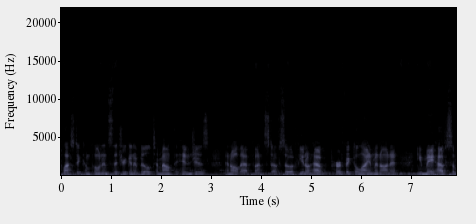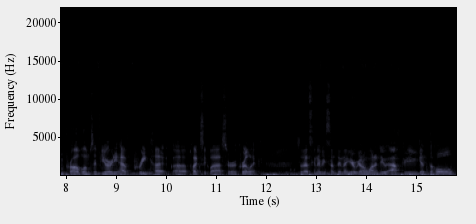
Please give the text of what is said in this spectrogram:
plastic components that you're gonna build to mount the hinges and all that fun stuff. So if you don't have perfect alignment on it, you may have some problems if you already have pre-cut uh, plexiglass or acrylic. So that's gonna be something that you're gonna wanna do after you get the whole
